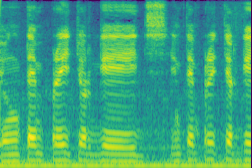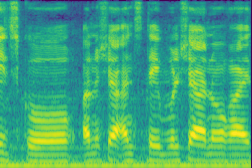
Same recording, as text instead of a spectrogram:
yung temperature gauge, yung temperature gauge ko, ano siya, unstable siya ano kahit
